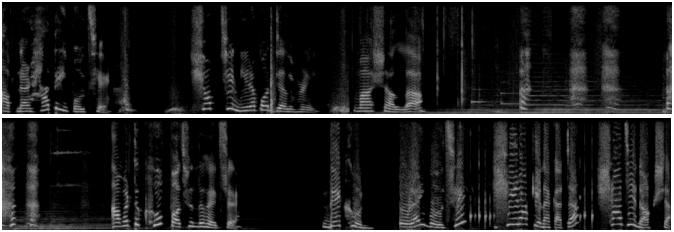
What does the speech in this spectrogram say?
আপনার হাতেই পৌঁছে। সবচেয়ে নিরাপদ ডেলিভারি। মাশাল্লাহ আমার তো খুব পছন্দ হয়েছে। দেখুন, ওরাই বলছে সেরা কেনাকাটা, সাজে নকশা।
